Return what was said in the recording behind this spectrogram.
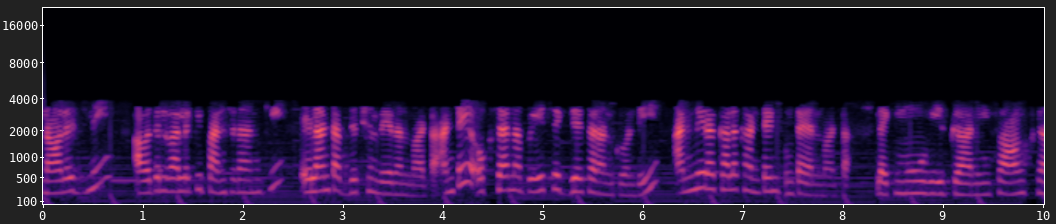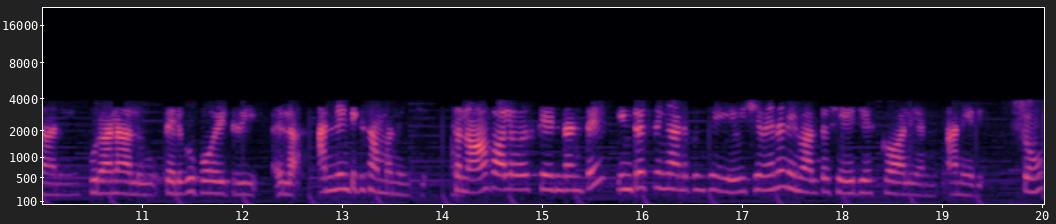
నాలెడ్జ్ని అవతల వాళ్ళకి పంచడానికి ఎలాంటి అబ్జెక్షన్ లేదనమాట అంటే ఒకసారి నా పేజ్ చెక్ చేశారనుకోండి అన్ని రకాల కంటెంట్ ఉంటాయన్నమాట. లైక్ మూవీస్ కానీ సాంగ్స్ కానీ పురాణాలు తెలుగు పోయిటరీ ఇలా అన్నింటికి సంబంధించి. సో నా ఫాలోవర్స్కి ఏంటంటే ఇంట్రెస్టింగ్గా అనిపించే ఏ విషయమైనా నేను వాళ్ళతో షేర్ చేసుకోవాలి అని అనేది. సో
